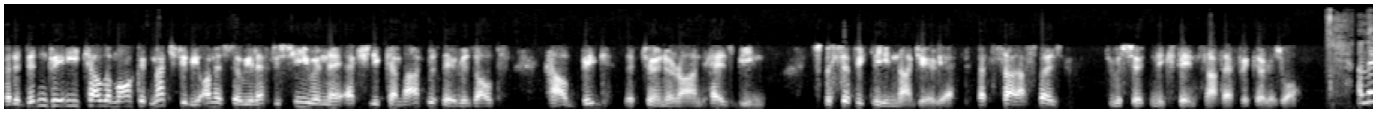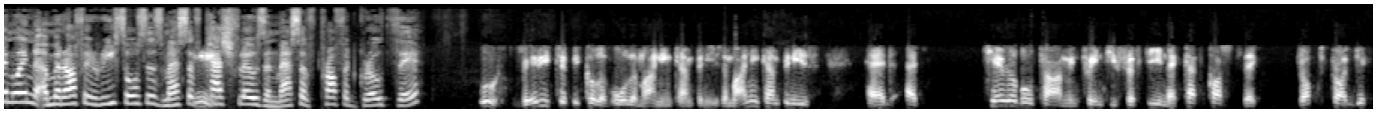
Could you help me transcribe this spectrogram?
But it didn't really tell the market much, to be honest. So we'll have to see when they actually come out with their results how big the turnaround has been, specifically in Nigeria. But so I suppose to a certain extent, South Africa as well. And then when uh, Merafe Resources, massive mm. cash flows and massive profit growth there? Ooh, very typical of all the mining companies. The mining companies had a terrible time in 2015. They cut costs, they dropped projects,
